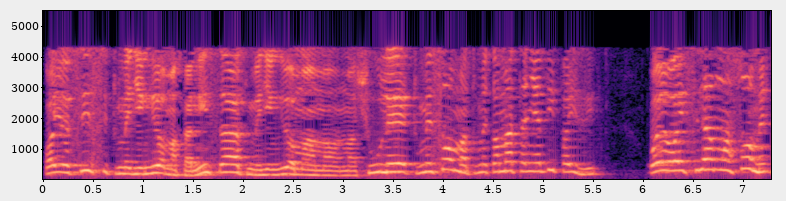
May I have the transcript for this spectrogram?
Kwa hiyo sisi tumejengewa makanisa tumejengewa ma, ma, mashule tumesoma tumekamata nyadhifa hizi. Kwa hiyo waislamu wasome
